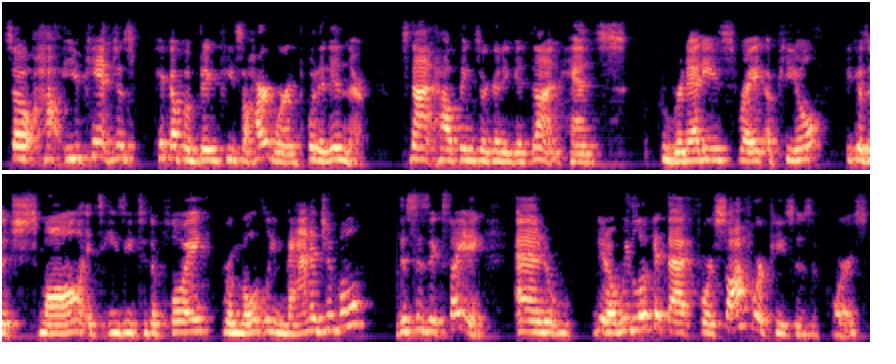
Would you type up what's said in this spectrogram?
So how you can't just pick up a big piece of hardware and put it in there. It's not how things are going to get done. Hence Kubernetes, right, appeal because it's small, it's easy to deploy, remotely manageable. This is exciting. And you know, we look at that for software pieces, of course,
